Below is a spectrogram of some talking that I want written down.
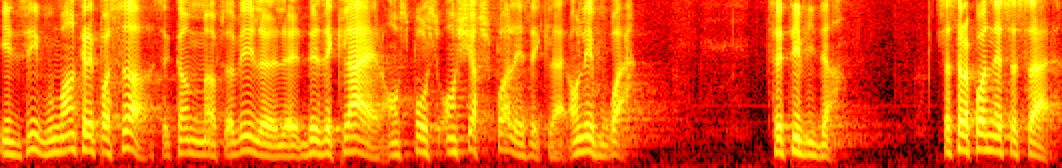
il dit, vous ne manquerez pas ça. C'est comme, vous savez, des éclairs. On ne cherche pas les éclairs, on les voit. C'est évident. Ce ne sera pas nécessaire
